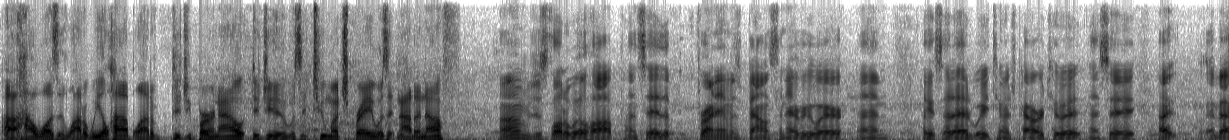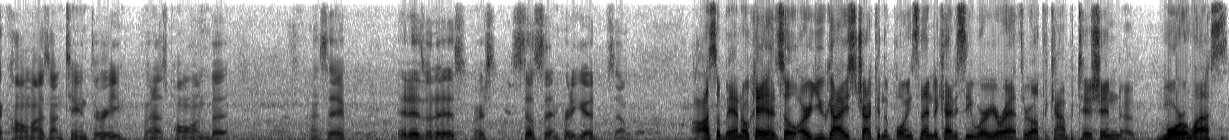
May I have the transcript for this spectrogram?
Uh, how was it? A lot of wheel hop. A lot of. Did you burn out? Did you? Was it too much spray? Was it not enough? Um, just a lot of wheel hop. I'd say the front end was bouncing everywhere, and like I said, I had way too much power to it. I'd say I back home I was on tune three when I was pulling, but I'd say it is what it is. We're still sitting pretty good, so. Awesome, man. Okay, so are you guys checking the points then to kind of see where you're at throughout the competition, uh, more or less?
